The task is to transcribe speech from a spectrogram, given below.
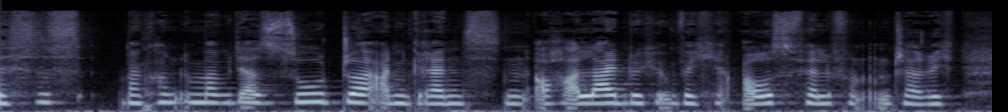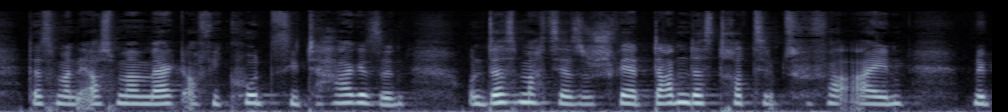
es ist, man kommt immer wieder so doll an Grenzen, auch allein durch irgendwelche Ausfälle von Unterricht, dass man erstmal merkt, auch wie kurz die Tage sind. Und das macht es ja so schwer, dann das trotzdem zu vereinen. Eine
